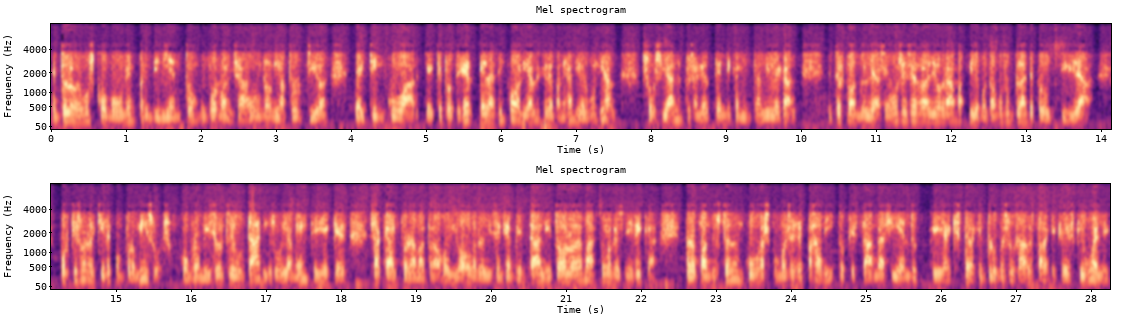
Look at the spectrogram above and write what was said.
Entonces lo vemos como un emprendimiento, un formalizado, una unidad productiva que hay que incubar, que hay que proteger en las cinco variables que se manejan a nivel mundial, social, empresarial, técnica, ambiental y legal. Entonces cuando le hacemos ese radiograma y le montamos un plan de productividad, porque eso requiere compromisos, compromisos tributarios, obviamente, y hay que sacar programa de trabajo y obra, licencia ambiental y todo lo demás, todo lo que significa. Pero cuando usted lo incuba es como es ese pajarito que están haciendo, que hay que esperar que emplume sus alas para que crezca y huele,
